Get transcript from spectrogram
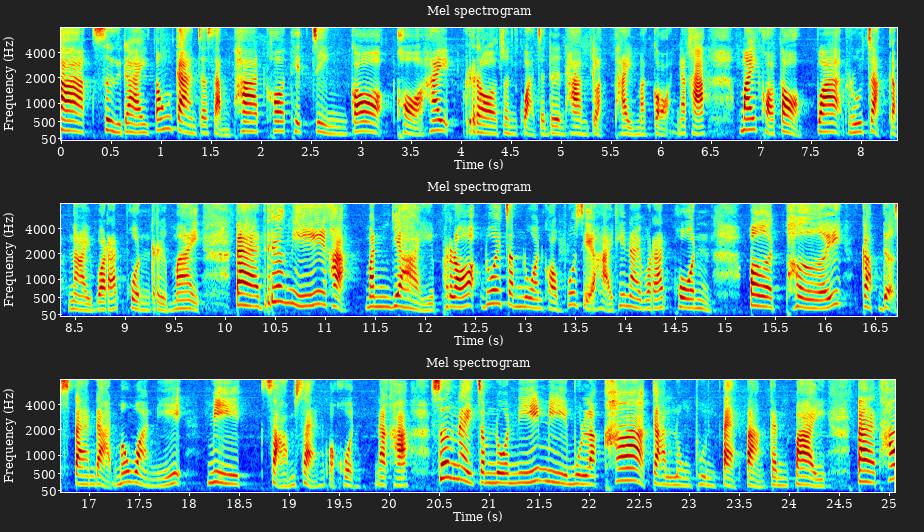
หากสื่อใดต้องการจะสัมภาษณ์ข้อเท็จจริง ก็ขอให้รอจนกว่าจะเดินทางกลับไทยมาก่อนนะคะ ไม่ขอตอบว่ารู้จักกับนายวรัตพลหรือไม่ แต่เรื่องนี้ค่ะ มันใหญ่เพราะด้วยจำนวนของผู้เสียหายที่นายวรัตพลเปิดเผยกับเดอะสแตนดาร์ดเมื่อวานนี้มี 3 0 0แสนกว่าคนนะคะ ซึ่งในจำนวนนี้มีมูลค่าการลงทุนแตกต่างกันไป แต่ถ้า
